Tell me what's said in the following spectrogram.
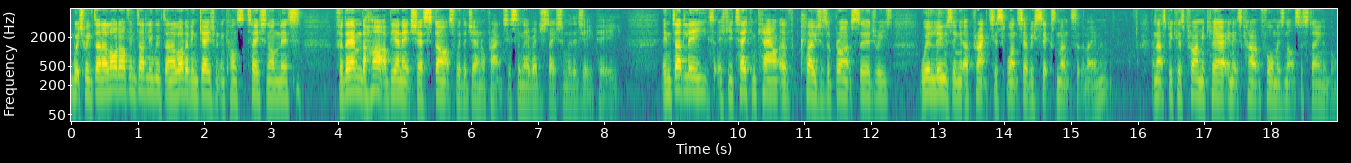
which we've done a lot of in Dudley, we've done a lot of engagement and consultation on this. For them, the heart of the NHS starts with the general practice and their registration with a GP. In Dudley, if you take account of closures of branch surgeries, we're losing a practice once every six months at the moment. And that's because primary care in its current form is not sustainable.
